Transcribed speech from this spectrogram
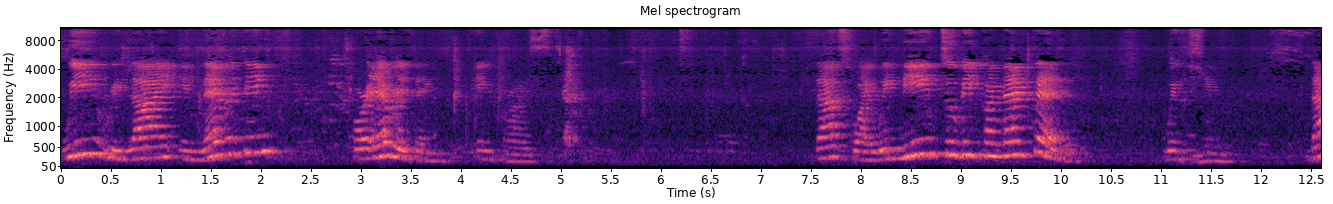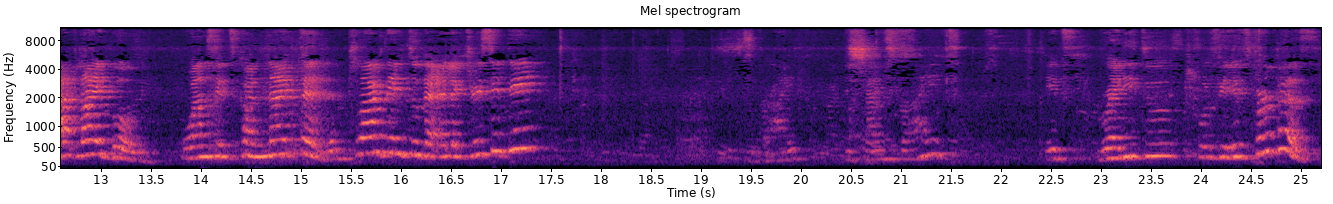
We rely in everything for everything in Christ. That's why we need to be connected with Him. That light bulb, once it's connected and plugged into the electricity, it's bright, it shines bright. It's ready to fulfill its purpose.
